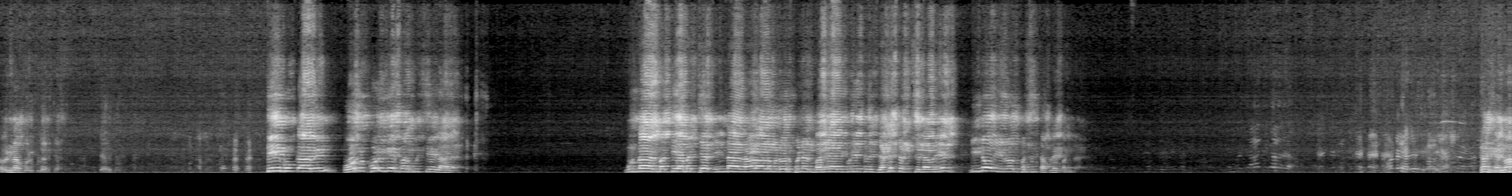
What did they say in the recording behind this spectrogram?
அவர் என்ன பொறுப்புல இருக்காரு? திமுகவின் ஒரு கொள்கை பரப்பு செயலாளர். முன்னாள் மத்திய அமைச்சர் இந்நாள் நாடாளுமன்ற உறுப்பினர் மரியாதைக்குரிய திரு ஜெகத் அவர்கள் இன்னொரு இருபது பர்சன்ட் அப்ளை பண்றார். என்ன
